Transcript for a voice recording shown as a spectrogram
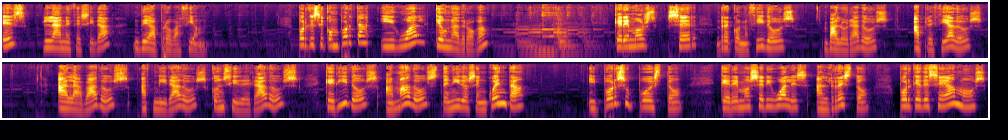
es la necesidad de aprobación. Porque se comporta igual que una droga. Queremos ser reconocidos, valorados, apreciados, alabados, admirados, considerados, queridos, amados, tenidos en cuenta. Y por supuesto, queremos ser iguales al resto porque deseamos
